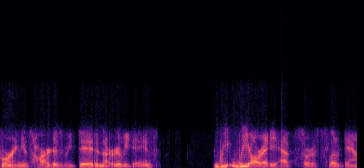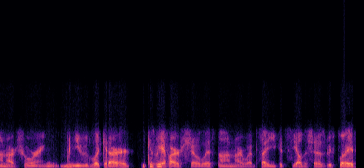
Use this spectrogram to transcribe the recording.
touring as hard as we did in the early days we we already have sort of slowed down our touring. When you look at our because we have our show list on our website you could see all the shows we've played.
